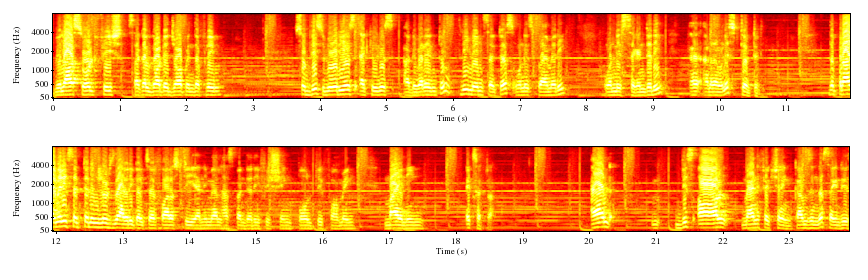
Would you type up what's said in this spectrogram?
Vilas sold fish, Sakal got a job in the frame. So these various activities are divided into three main sectors. One is primary, one is secondary, and another one is tertiary. The primary sector includes the agriculture, forestry, animal husbandry, fishing, poultry farming, mining, etc. And this all manufacturing comes in the secondary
